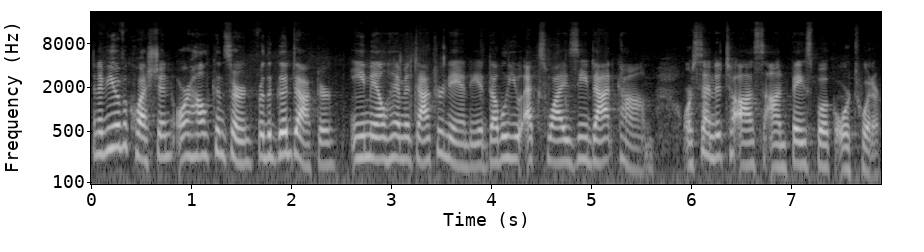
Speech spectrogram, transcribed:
And if you have a question or health concern for the good doctor, email him at drnandi at wxyz.com or send it to us on Facebook or Twitter.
